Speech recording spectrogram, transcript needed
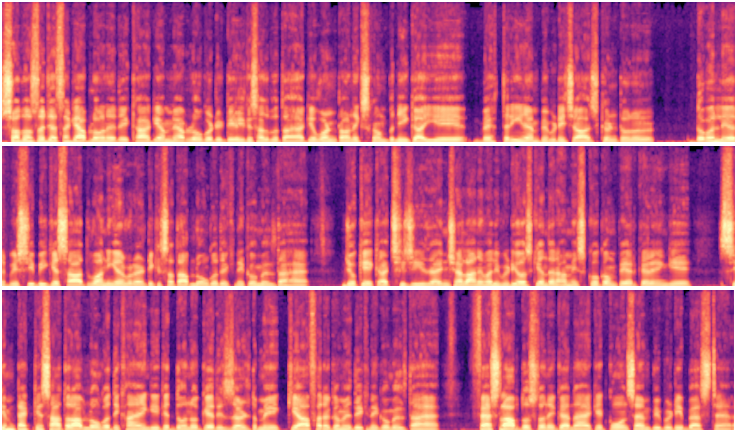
सो so, दोस्तों जैसा कि आप लोगों ने देखा कि हमने आप लोगों को डिटेल के साथ बताया कि वन ट्रॉनिक्स कंपनी का ये बेहतरीन M charge controller double layer PCB के साथ वन ईयर वारंटी के साथ आप लोगों को देखने को मिलता है जो कि एक अच्छी चीज़ है। इंशाल्लाह आने वाली वीडियोस के अंदर हम इसको कंपेयर करेंगे सिमटेक के साथ और आप लोगों को दिखाएँगे कि दोनों के रिज़ल्ट में क्या फ़र्क हमें देखने को मिलता है। फैसला आप दोस्तों ने करना है कि कौन सा एमपीपीटी बेस्ट है।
